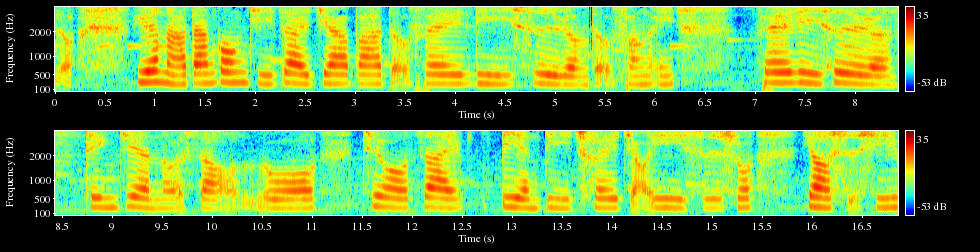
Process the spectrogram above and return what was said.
了。约拿单攻击在加巴的非利士人的防营，非利士人听见了扫罗，就在遍地吹角，意思说要使希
